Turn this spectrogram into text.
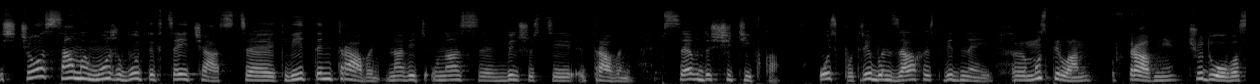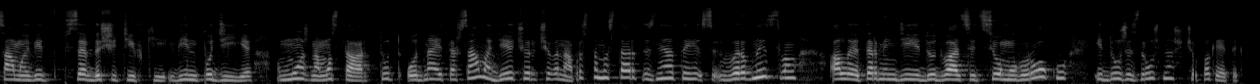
Що саме може бути в цей час? Це квітень, травень. Навіть у нас в більшості травень. Псевдощитівка. Ось потрібен захист від неї. Е, Моспілан в травні чудово, саме від псевдощитівки він подіє. Можна мостард. Тут одна і та ж сама діюча речовина. Просто мостард знятий з виробництвом, але термін дії до 27-го року і дуже зручно, що пакетик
